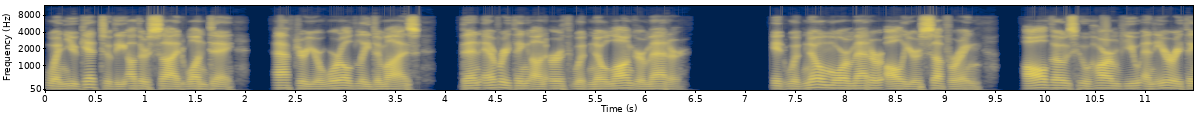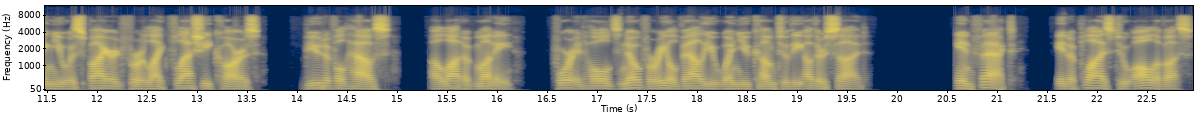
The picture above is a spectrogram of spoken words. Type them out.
When you get to the other side one day, after your worldly demise, then everything on earth would no longer matter it would no more matter all your suffering, all those who harmed you and everything you aspired for like flashy cars, beautiful house, a lot of money, for it holds no for real value when you come to the other side. In fact, it applies to all of us.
